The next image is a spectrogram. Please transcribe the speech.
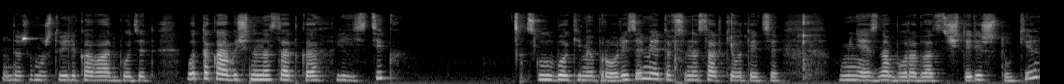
Даже, может, великоват будет. Вот такая обычная насадка листик с глубокими прорезями. Это все насадки вот эти. У меня из набора 24 штуки.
